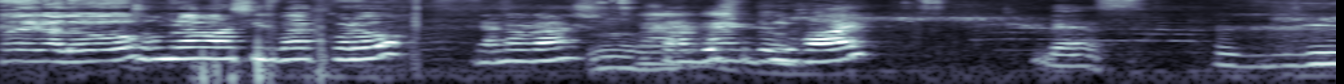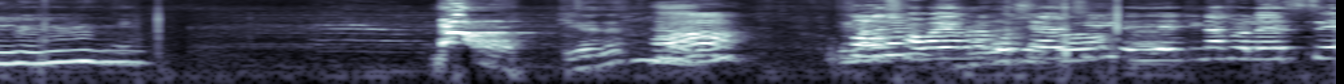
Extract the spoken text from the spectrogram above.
হয়ে গেল। তোমরাও আশীর্বাদ করো যেন ওরা সর্বসুখী হয়। ব্যাস। ঠিক আছে? হ্যাঁ। সবাই আমরা বসে আছি এই যে টিনা চলে এসেছে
